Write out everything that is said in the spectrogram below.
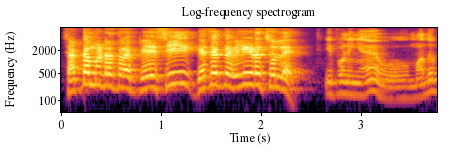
சட்டமன்றத்தில் பேசி கெஜெட்டில் வெளியிட சொல்லு. இப்போ நீங்க மது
